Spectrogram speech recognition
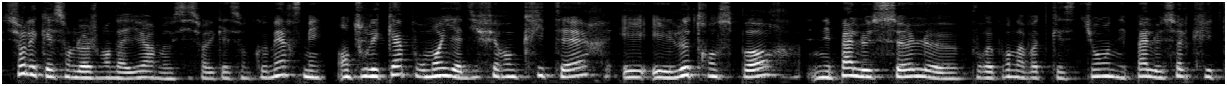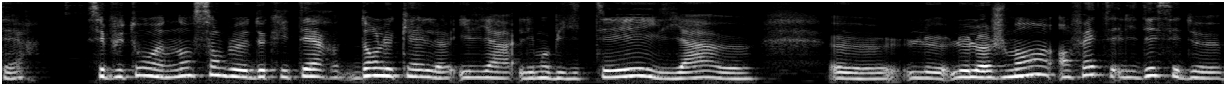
sur les questions de logement d'ailleurs, mais aussi sur les questions de commerce. Mais en tous les cas, pour moi, il y a différents critères et, et le transport n'est pas le seul, pour répondre à votre question, n'est pas le seul critère. C'est plutôt un ensemble de critères dans lequel il y a les mobilités, il y a euh, euh, le, logement. En fait, l'idée c'est de,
